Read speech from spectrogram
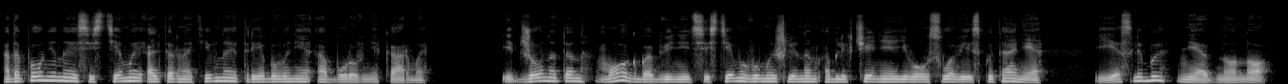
а дополненная системой альтернативное требование об уровне кармы – и Джонатан мог бы обвинить систему в умышленном облегчении его условий испытания, если бы не одно «но».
